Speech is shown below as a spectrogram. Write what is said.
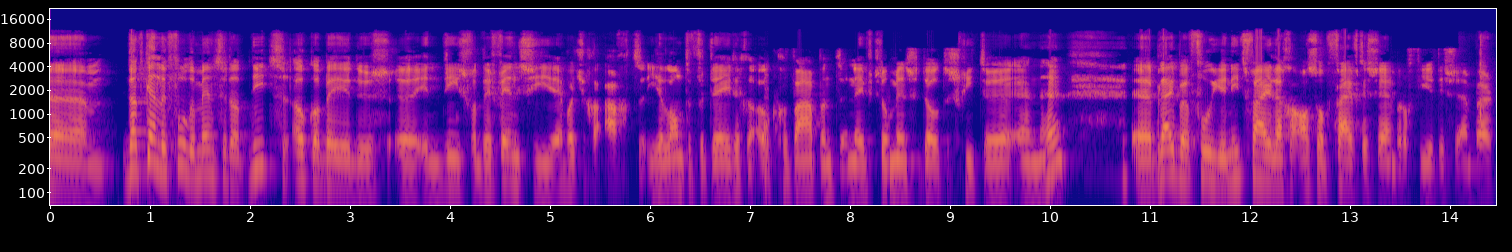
um, dat kennelijk voelden mensen dat niet. Ook al ben je dus uh, in dienst van defensie en word je geacht je land te verdedigen, ook gewapend en eventueel mensen dood te schieten. En hè, uh, blijkbaar voel je je niet veilig als op 5 december of 4 december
